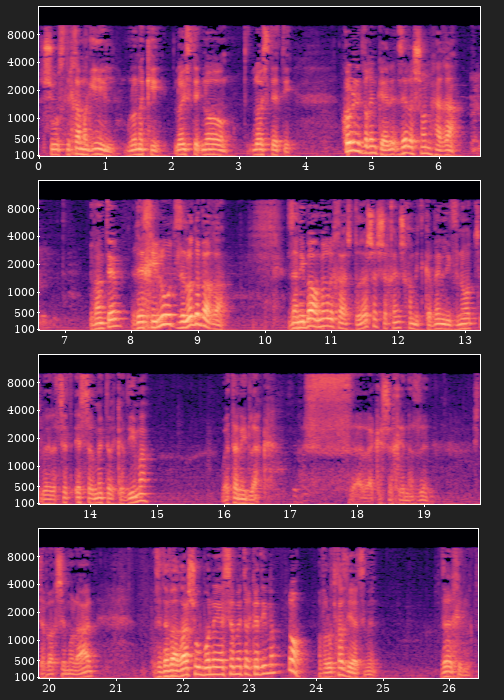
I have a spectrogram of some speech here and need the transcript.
שהוא, סליחה, מגעיל, הוא לא נקי, לא, אסת... לא, לא אסתטי. כל מיני דברים כאלה, זה לשון הרע. הבנתם? רכילות זה לא דבר רע. זה אני בא, אומר לך, אתה יודע שהשכן שלך מתכוון לבנות, לצאת עשר מטר קדימה? ואתה נדלק. סלק השכן הזה, השתבח שמו לעד. זה דבר רע שהוא בונה עשר מטר קדימה? לא, אבל אותך זה יעצבן. זה רכילות.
